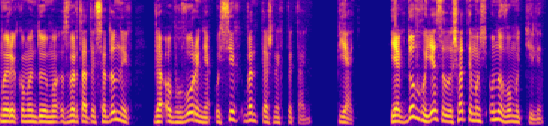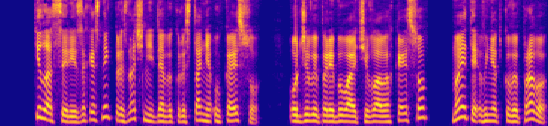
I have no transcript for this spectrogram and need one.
Ми рекомендуємо звертатися до них для обговорення усіх бентежних питань. 5. Як довго я залишатимусь у новому тілі? Тіла серії захисник призначені для використання у КСО, Отже, ви, перебуваючи в лавах КСО, маєте виняткове право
